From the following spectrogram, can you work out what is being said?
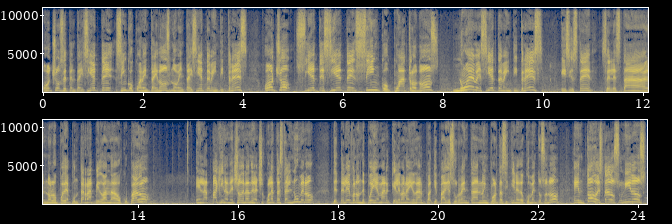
877-542-9723. 877-542-9723. Y si usted se le está, no lo puede apuntar rápido, anda ocupado. En la página de show de la Chocolata está el número de teléfono donde puede llamar que le van a ayudar para que pague su renta, no importa si tiene documentos o no. En todo Estados Unidos,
